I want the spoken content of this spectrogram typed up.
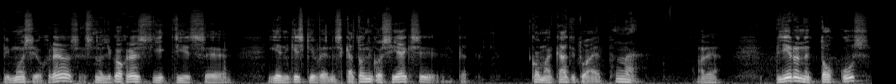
Δημόσιο χρέος, συνολικό χρέος της ε, γενικής κυβέρνησης. 126 κόμμα κάτι του ΑΕΠ. Ναι. Ωραία. Πλήρωνε τόκους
